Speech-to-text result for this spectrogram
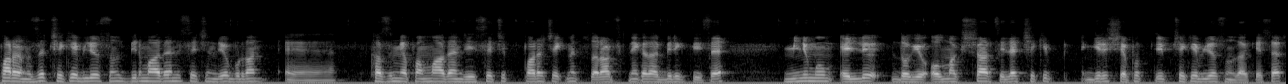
paranızı çekebiliyorsunuz. Bir madenci seçin diyor. Buradan ee, kazım yapan madenciyi seçip para çekme tutar artık ne kadar biriktiyse minimum 50 doge olmak şartıyla çekip giriş yapıp deyip çekebiliyorsunuz arkadaşlar.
